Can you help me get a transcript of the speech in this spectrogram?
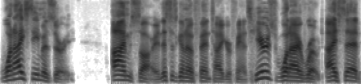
when I see Missouri, I'm sorry, and this is going to offend Tiger fans. Here's what I wrote. I said,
